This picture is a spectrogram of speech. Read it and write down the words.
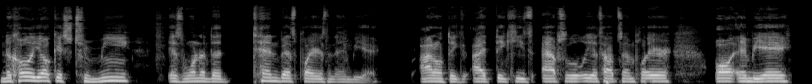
Nikola Jokic to me is one of the 10 best players in the NBA. I don't think I think he's absolutely a top 10 player, all NBA,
